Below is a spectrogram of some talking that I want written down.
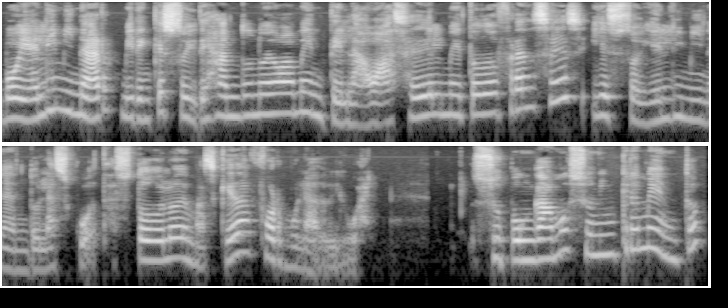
Voy a eliminar, miren que estoy dejando nuevamente la base del método francés y estoy eliminando las cuotas. Todo lo demás queda formulado igual supongamos un incremento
